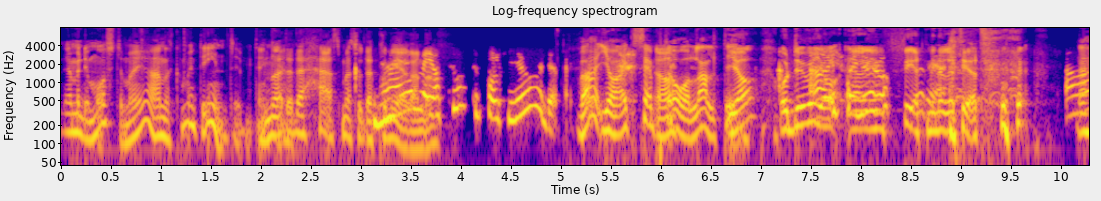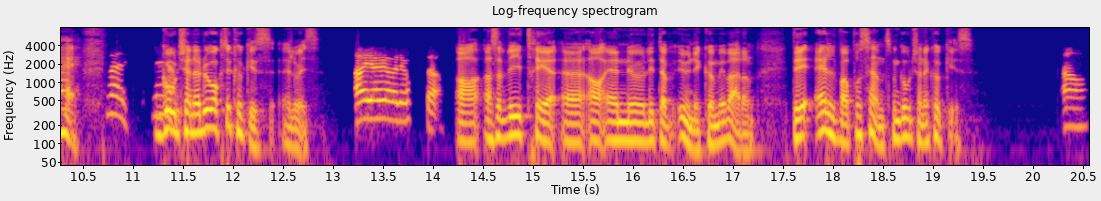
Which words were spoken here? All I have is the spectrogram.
Nej, men det måste man göra, annars kommer man inte in typ. Nej, jag. det är det här som är så Nej, deprimerande. men jag tror inte folk gör det. faktiskt. Va? Jag accept Ja. all alltid? Ja, och du och Ja, jag jag är en fet det. minoritet. Ja, Nej. verkligen. Godkänner du också cookies, Louise? Ja, jag gör det också. Ja, alltså vi tre eh, ja, är nu lite av unikum i världen. Det är 11% som godkänner cookies. Ja.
